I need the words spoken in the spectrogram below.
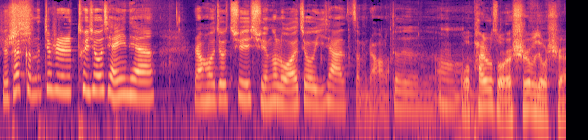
就他可能就是退休前一天，然后就去巡个逻，就一下怎么着了？对对对，嗯。我派出所的师傅就是，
